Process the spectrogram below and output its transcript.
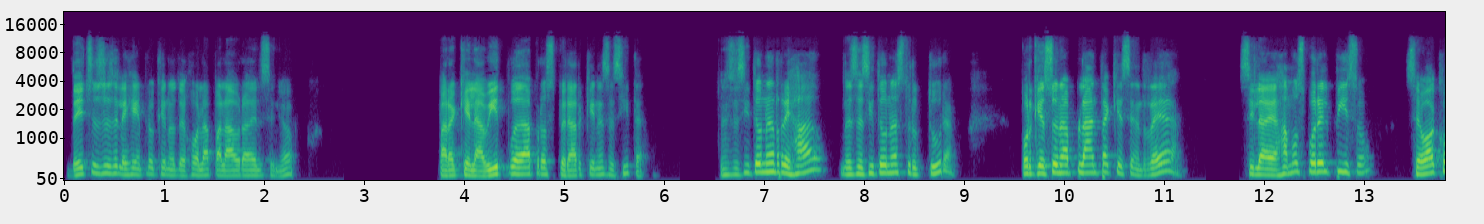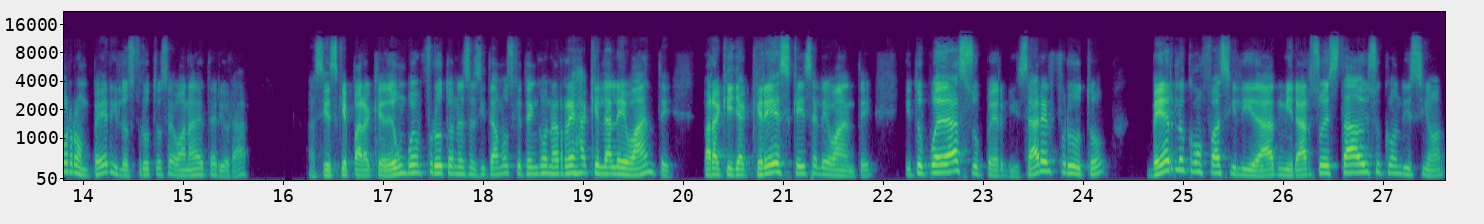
De hecho, ese es el ejemplo que nos dejó la palabra del Señor. Para que la vid pueda prosperar, ¿qué necesita? Necesita un enrejado, necesita una estructura, porque es una planta que se enreda. Si la dejamos por el piso, se va a corromper y los frutos se van a deteriorar. Así es que para que dé un buen fruto necesitamos que tenga una reja que la levante, para que ella crezca y se levante y tú puedas supervisar el fruto, verlo con facilidad, mirar su estado y su condición,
